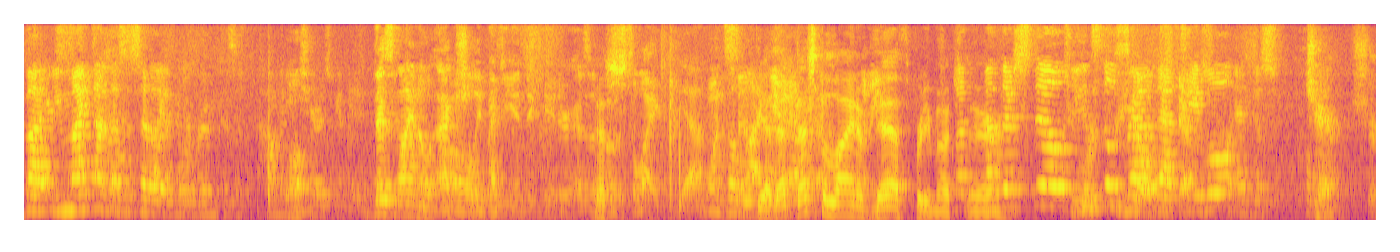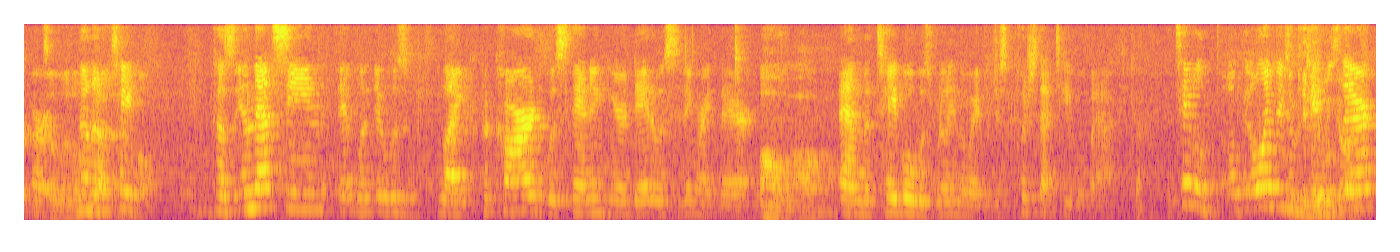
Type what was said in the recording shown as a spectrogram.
but you might not necessarily have more room because of how many Well, chairs we get. This line will actually Oh. be the indicator as That's- opposed to like Yeah. one The step. line. Yeah, that, that's the line I of mean, death, pretty much But, but there. there's still, Two you or can still three grab that steps. table and just pull it. Chair. Sure. Or- It's a little No, no, bit- table. Because in that scene, it was, it was like Picard was standing here, Data was sitting right there, Oh, oh. and the table was really in the way. If you just push that table back. The table, oh, the only reason You the can even table's go- there,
